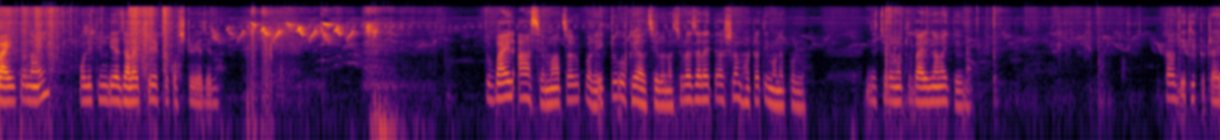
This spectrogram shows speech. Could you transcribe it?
বাইর তো নাই, পলিথিন দিয়ে জ্বালাইতে একটু কষ্ট হয়ে যাবে। তো বাইল আছে মাচার উপরে একটু খেয়াল ছিল না, চুলা জ্বালাইতে আসলাম, হঠাৎই মনে পড়ল যে চুলো মাত্র বাইল নামাইতে হবে তাও দেখি একটু ট্রাই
